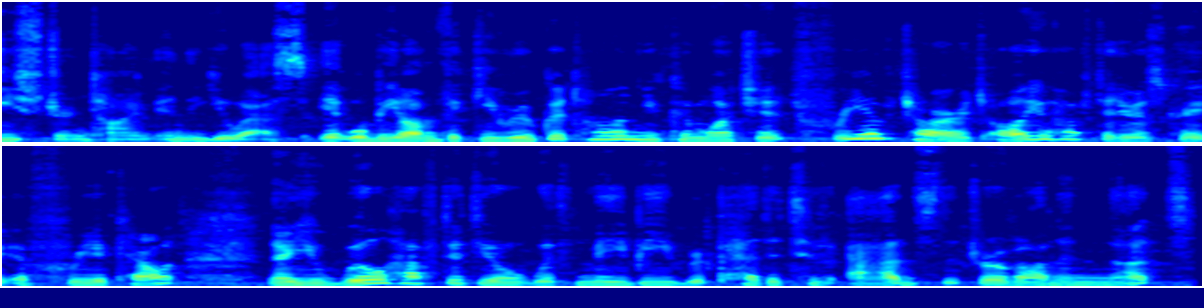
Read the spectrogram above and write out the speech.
Eastern Time in the US. It will be on Viki Rakuten. You can watch it free of charge. All you have to do is create a free account. Now, you will have to deal with maybe repetitive ads that drove on in nuts.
